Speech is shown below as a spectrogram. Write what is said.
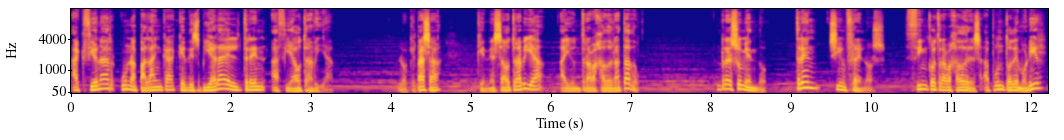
accionar una palanca que desviará el tren hacia otra vía. Lo que pasa que en esa otra vía hay un trabajador atado. Resumiendo, tren sin frenos, cinco trabajadores a punto de morir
